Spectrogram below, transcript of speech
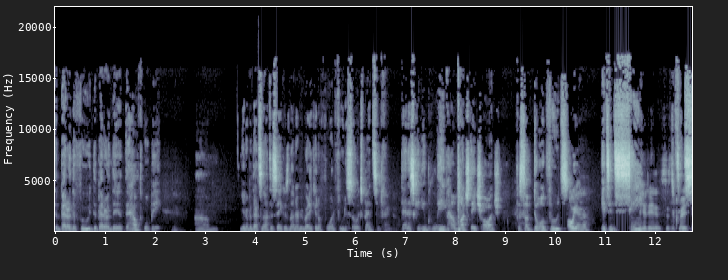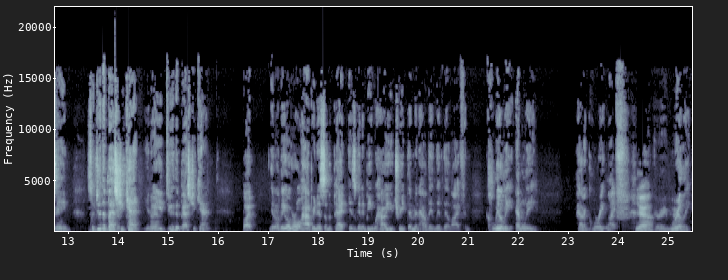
the better the food, the better the, the health will be. Um, you know, but that's not to say because not everybody can afford. Food is so expensive. I know. Dennis, can you believe how much they charge for some dog foods? Oh, yeah. It's insane. It is. It's, It's crazy. insane. So do the best you can. You know, Yeah. you do the best you can. But you know, the overall happiness of a pet is going to be how you treat them and how they live their life. And clearly, Emily had a great life. Yeah. Very, really.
